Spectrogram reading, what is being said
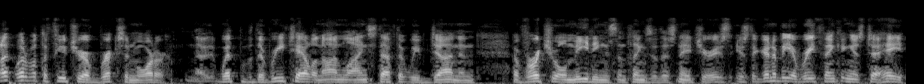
What about the future of bricks and mortar? Uh, with the retail and online stuff that we've done and uh, virtual meetings and things of this nature, is, is there going to be a rethinking as to, hey,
